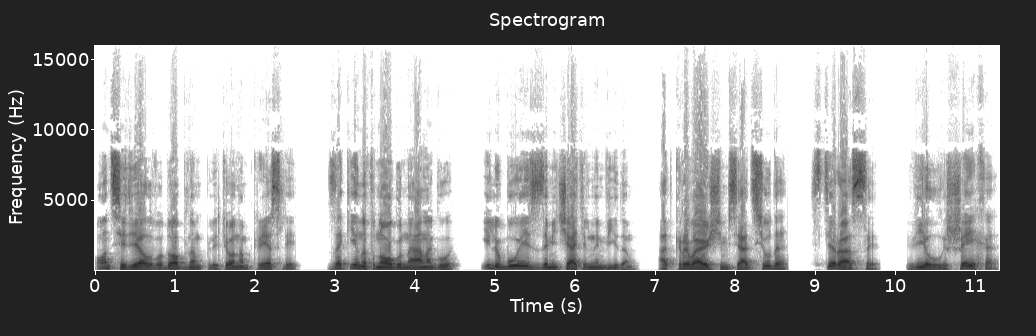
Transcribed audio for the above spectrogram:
Он сидел в удобном плетеном кресле, закинув ногу на ногу и любуясь замечательным видом, открывающимся отсюда с террасы виллы шейха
